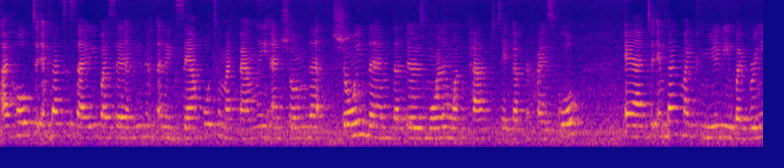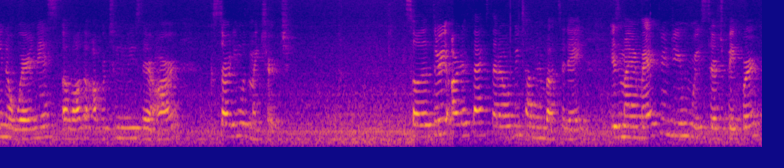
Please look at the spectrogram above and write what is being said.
I hope to impact society by setting an example to my family and showing, that, showing them that there is more than one path to take after high school, and to impact my community by bringing awareness of all the opportunities there are, starting with my church. So the three artifacts that I will be talking about today is my American Dream research paper,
